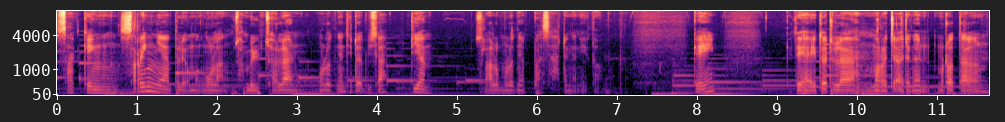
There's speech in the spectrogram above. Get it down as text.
saking seringnya beliau mengulang sambil jalan, mulutnya tidak bisa diam selalu mulutnya basah dengan itu oke okay. ya itu adalah merojaah dengan merotal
